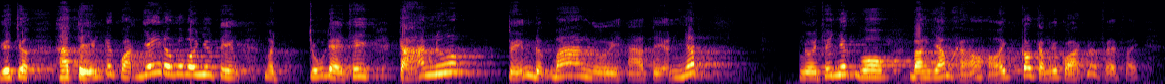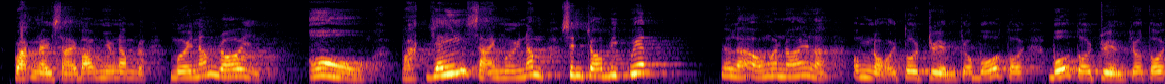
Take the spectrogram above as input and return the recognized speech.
Ghê chưa? Hà tiện, cái quạt giấy đâu có bao nhiêu tiền, Mà chủ đề thi cả nước tuyển được ba người hà tiện nhất người thứ nhất vô ban giám khảo hỏi có cầm cái quạt đó phải phải quạt này xài bao nhiêu năm rồi 10 năm rồi ồ oh, quạt giấy xài 10 năm xin cho bí quyết Thế là ông ấy nói là ông nội tôi truyền cho bố tôi, bố tôi truyền cho tôi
